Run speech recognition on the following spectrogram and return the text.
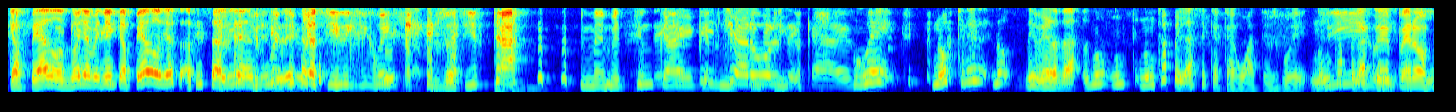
capeados, ¿no? Ya venían capeados, ya así salían. Yo así pensé que así dije, güey. Pues así está. Me metí un ¿De cague qué que era árbol se cae, güey? Güey, no crees, no, de verdad, no, nunca, nunca pelaste cacahuates, güey. Nunca Sí, pelaste güey, pero- así.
